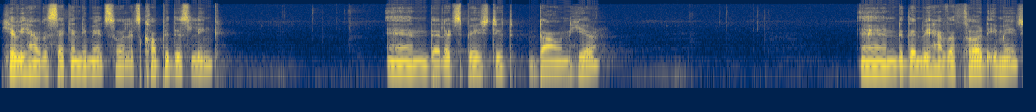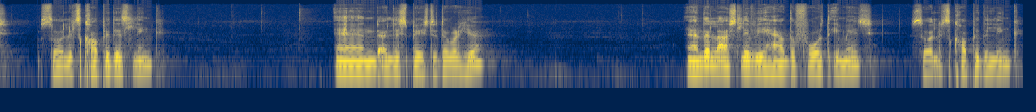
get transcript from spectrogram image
here we have the second image. So let's copy this link. And uh, let's paste it down here. And then we have the third image. So let's copy this link. And I'll just paste it over here. And then lastly we have the fourth image. So let's copy the link.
